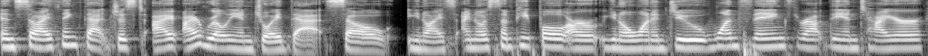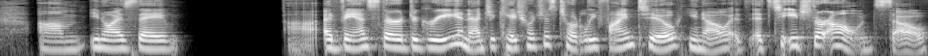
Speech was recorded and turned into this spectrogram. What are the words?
and so I think that just I, I really enjoyed that. So you know I, I know some people are you know want to do one thing throughout the entire um, you know as they uh, advance their degree in education, which is totally fine too. You know, it, it's to each their own. So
